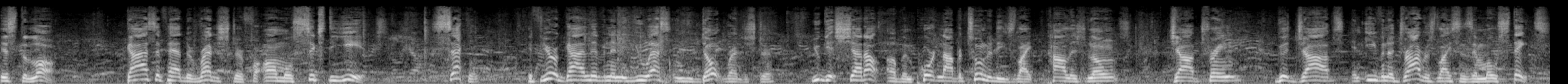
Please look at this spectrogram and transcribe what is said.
it's the law. Guys have had to register for almost 60 years. Second, if you're a guy living in the U.S. and you don't register, you get shut out of important opportunities like college loans, job training, good jobs, and even a driver's license in most states.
